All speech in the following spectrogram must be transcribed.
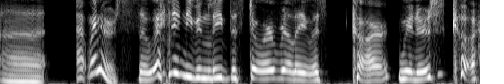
uh, at Winners. So I didn't even leave the store really. It was car, Winners, car.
